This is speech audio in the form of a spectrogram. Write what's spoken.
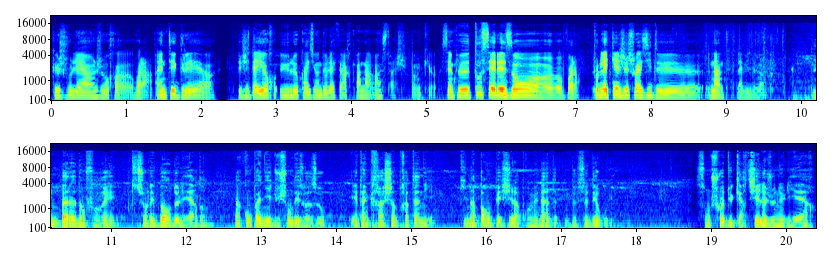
que je voulais un jour euh, voilà, intégrer. Euh. J'ai d'ailleurs eu l'occasion de le faire pendant un stage. Donc c'est un peu toutes ces raisons voilà, pour lesquelles j'ai choisi de Nantes, la ville de Nantes. Une balade en forêt, sur les bords de l'Erdre, accompagnée du chant des oiseaux et d'un crachin printanier qui n'a pas empêché la promenade de se dérouler. Son choix du quartier La Jonelière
